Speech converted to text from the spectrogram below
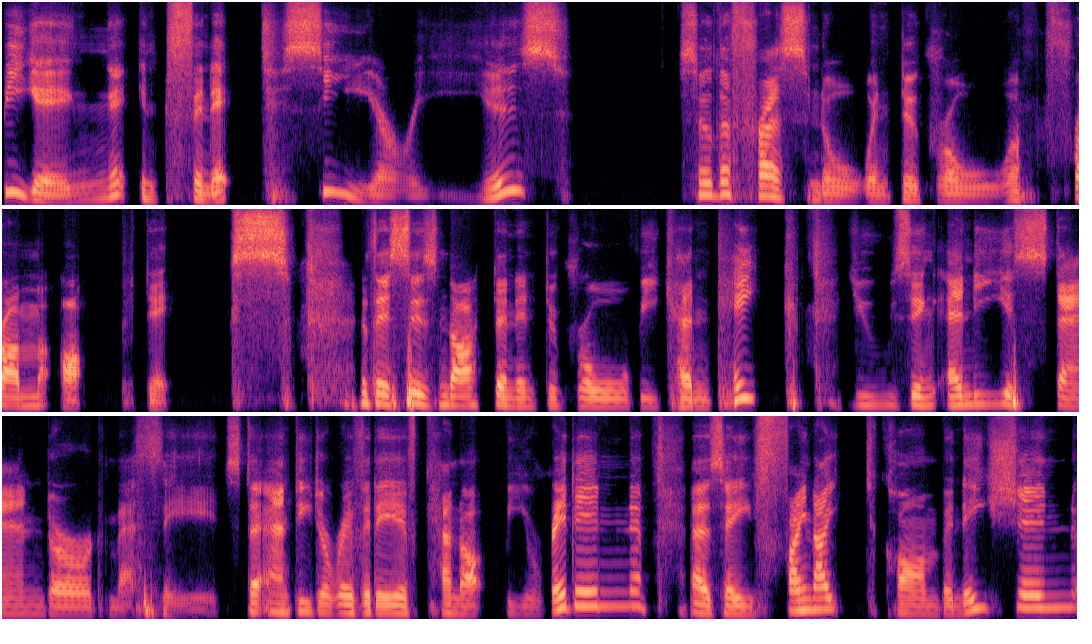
being infinite series. So the Fresnel integral from optics this is not an integral we can take using any standard methods. The antiderivative cannot be written as a finite combination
